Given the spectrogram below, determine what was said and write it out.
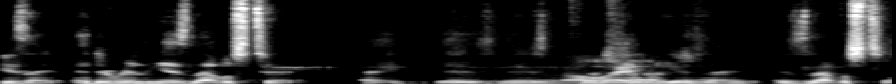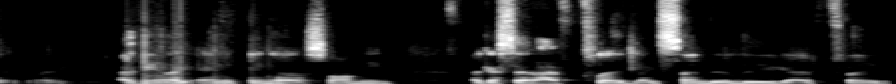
he's like, there really is levels to it. Like there's, there's no That's way. Right. He's like, there's levels to it. Like I think like anything else. So I mean, like I said, I've played like Sunday League, I've played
